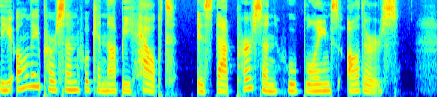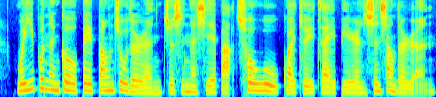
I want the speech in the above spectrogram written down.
The only person who cannot be helped is that person who blames others. 唯一不能够被帮助的人，就是那些把错误怪罪在别人身上的人。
